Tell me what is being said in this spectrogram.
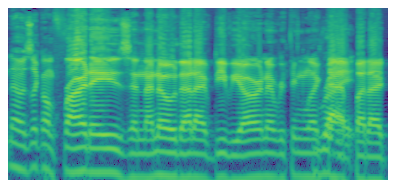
No, it's like on Fridays, and I know that I have DVR and everything like right. that. But I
